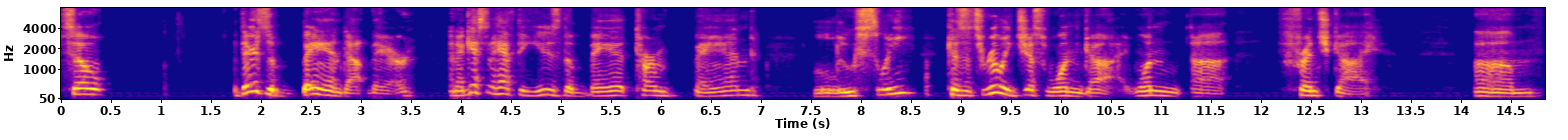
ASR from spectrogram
So there's a band out there, and I guess I have to use the band term band loosely because it's really just one guy, one uh, French guy, um,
